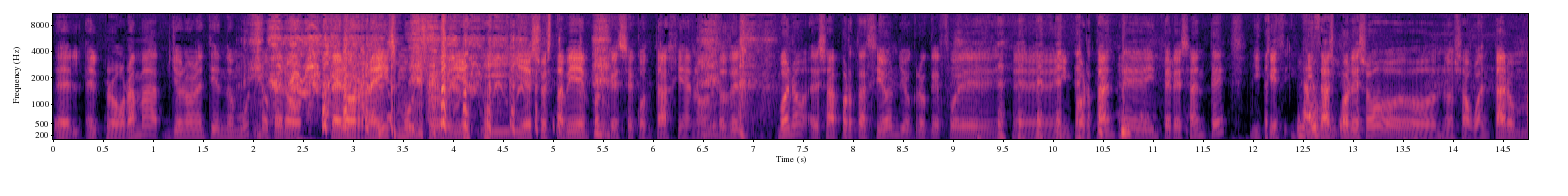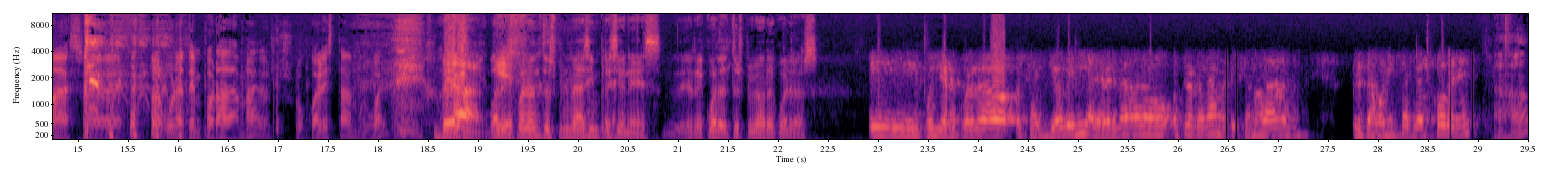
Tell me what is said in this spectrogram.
el, el programa yo no lo entiendo mucho, pero, pero reís mucho y, y eso está bien porque se contagia, ¿no? Entonces, bueno, esa aportación yo creo que fue eh, importante, interesante y que quizás por eso nos aguantaron más eh, alguna temporada más, lo cual está muy guay. Bea, ¿cuáles fueron tus primeras impresiones? Eh, Recuerdo, tus primeros recuerdos. Eh, pues yo recuerdo, o sea, yo venía de haber dado otro programa que se llamaba Protagonistas los Jóvenes Ajá.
